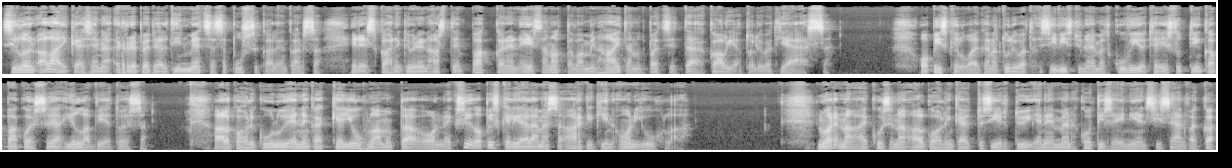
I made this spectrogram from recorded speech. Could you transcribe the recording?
Silloin alaikäisenä röpöteltiin metsässä pussikaljan kanssa. Edes 20 asteen pakkanen ei sanottavammin haitannut, paitsi että kaljat olivat jäässä. Opiskeluaikana tulivat sivistyneimmät kuviot ja istuttiin kapakoissa ja illanvietoissa. Alkoholi kuului ennen kaikkea juhlaan, mutta onneksi opiskelijaelämässä arkikin on juhlaa. Nuorena aikuisena alkoholin käyttö siirtyi enemmän kotiseinien sisään, vaikka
